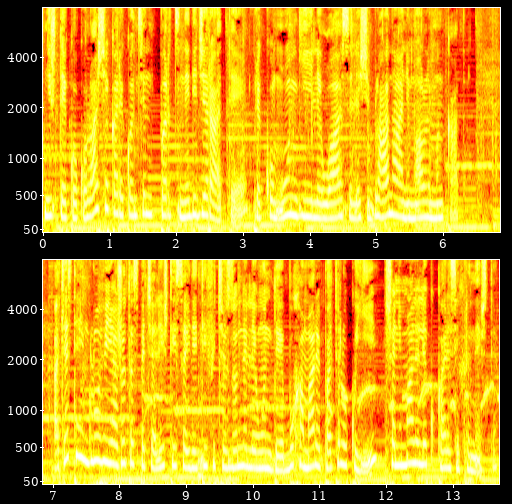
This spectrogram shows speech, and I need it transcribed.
niște cocoloașe care conțin părți nedigerate, precum unghiile, oasele și blana animalului mâncat. Aceste ingluvii ajută specialiștii să identifice zonele unde buha mare poate locui și animalele cu care se hrănește.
